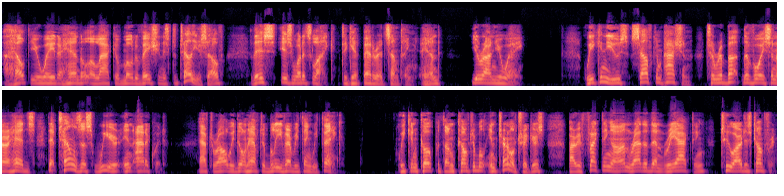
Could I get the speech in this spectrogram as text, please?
A healthier way to handle a lack of motivation is to tell yourself this is what it's like to get better at something, and you're on your way. We can use self compassion to rebut the voice in our heads that tells us we're inadequate. After all, we don't have to believe everything we think. We can cope with uncomfortable internal triggers by reflecting on rather than reacting to our discomfort.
